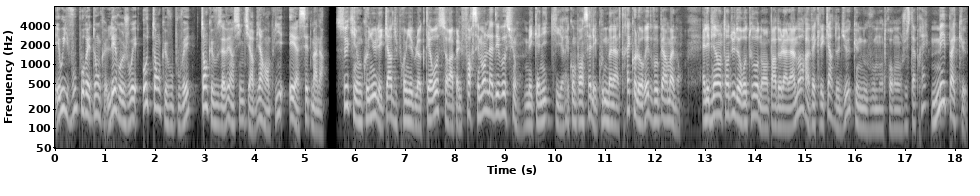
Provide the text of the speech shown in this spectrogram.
Et oui, vous pourrez donc les rejouer autant que vous pouvez, tant que vous avez un cimetière bien rempli et assez de mana. Ceux qui ont connu les cartes du premier bloc Teros se rappellent forcément de la dévotion, mécanique qui récompensait les coups de mana très colorés de vos permanents. Elle est bien entendu de retour dans Par-delà la mort avec les cartes de dieu que nous vous montrerons juste après, mais pas que.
